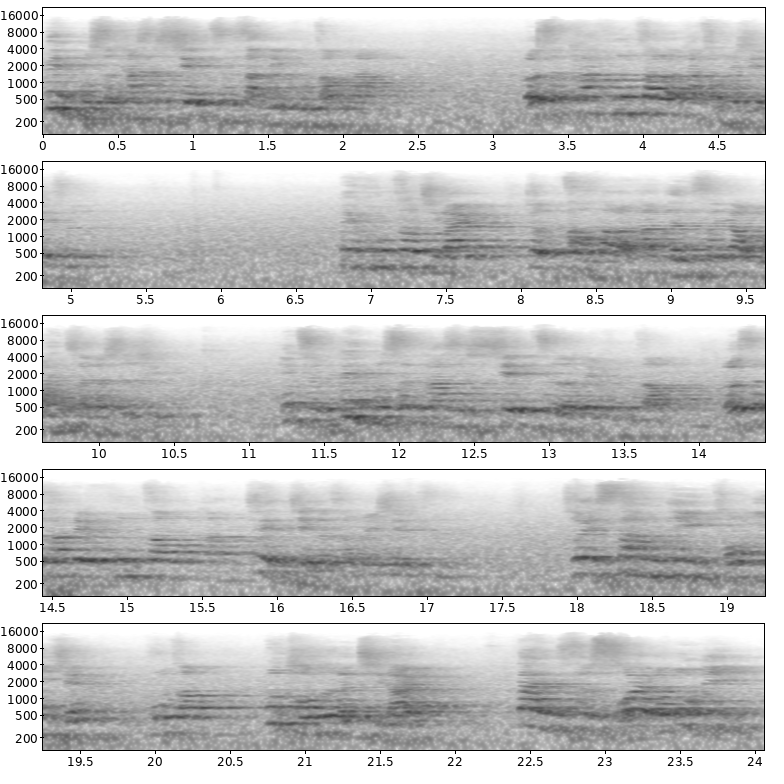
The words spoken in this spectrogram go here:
并不是他是先知上帝呼召他而是他呼召了他成为先知。被呼召起来就找到了他人生要完成的事情。因此并不是他是先知而被呼召而是他被呼召他渐渐的成为先知。所以上帝从以前呼召不同的人起来但是所有的目的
